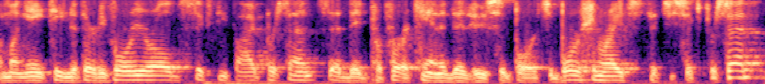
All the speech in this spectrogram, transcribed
Among 18 to 34 year olds, 65% said they'd prefer a candidate who supports abortion rights. 56%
